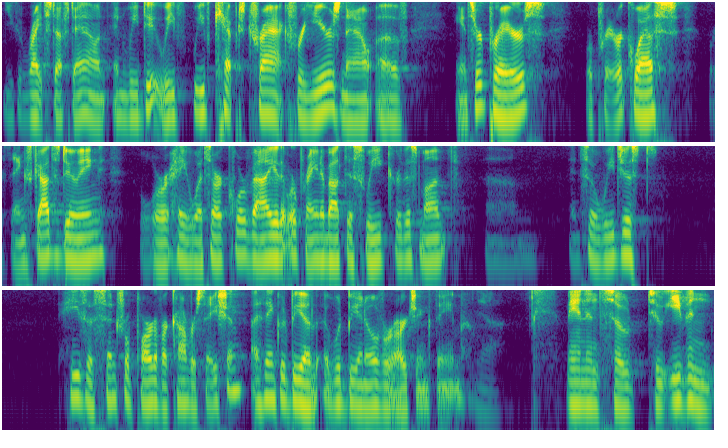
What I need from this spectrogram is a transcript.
you can write stuff down, and we do. We've we've kept track for years now of answered prayers or prayer requests or things God's doing or hey, what's our core value that we're praying about this week or this month? Um, and so we just he's a central part of our conversation. I think would be a would be an overarching theme. Yeah. Man, and so to even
